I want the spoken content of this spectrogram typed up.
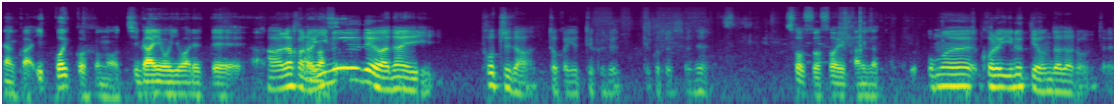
なんか一個一個その違いを言われて、ああだから犬ではないポチだとか言ってくるってことですよね。そうそうそういう感じだと。お前、これ犬って呼んだだろうみたいな。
